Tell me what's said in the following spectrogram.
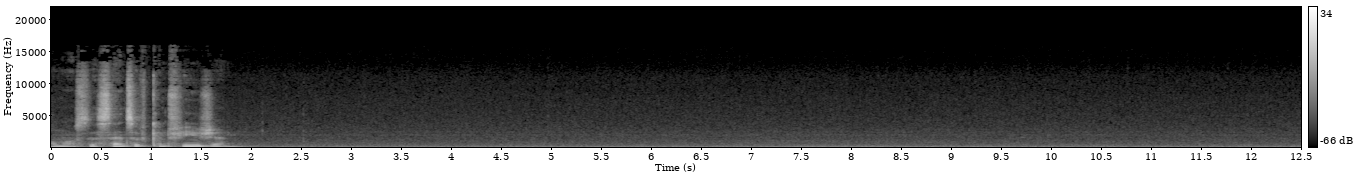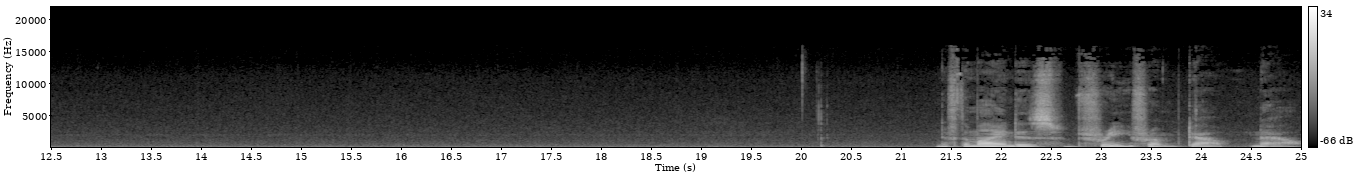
Almost a sense of confusion. If the mind is free from doubt now,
